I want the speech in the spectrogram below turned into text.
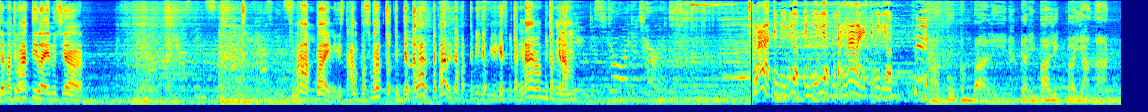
Jangan mati-mati lah Indonesia. Cuma apa ini guys, tampas banget cok. Tiap tiap tawar, tiap hari dapat video gini guys, bujang enam, bujang enam. tim idiot, tim idiot, bujang mana lagi tim idiot. Aku kembali dari balik bayangan.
